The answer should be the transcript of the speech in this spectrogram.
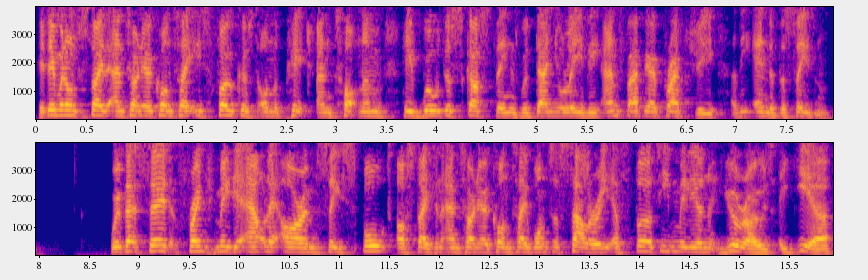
He then went on to say that Antonio Conte is focused on the pitch and Tottenham. He will discuss things with Daniel Levy and Fabio Paratici at the end of the season. With that said, French media outlet RMC Sport are stating Antonio Conte wants a salary of 30 million euros a year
